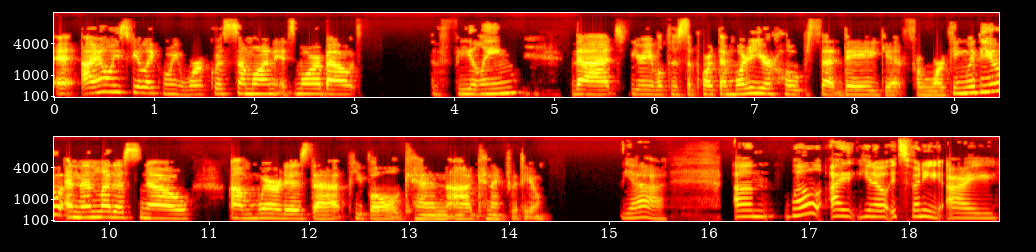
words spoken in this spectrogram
I always feel like when we work with someone, it's more about the feeling that you're able to support them. What are your hopes that they get from working with you? And then let us know um, where it is that people can uh, connect with you. Yeah. Um, well, I, you know, it's funny. I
